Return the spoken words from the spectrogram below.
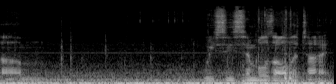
Um, we see symbols all the time.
